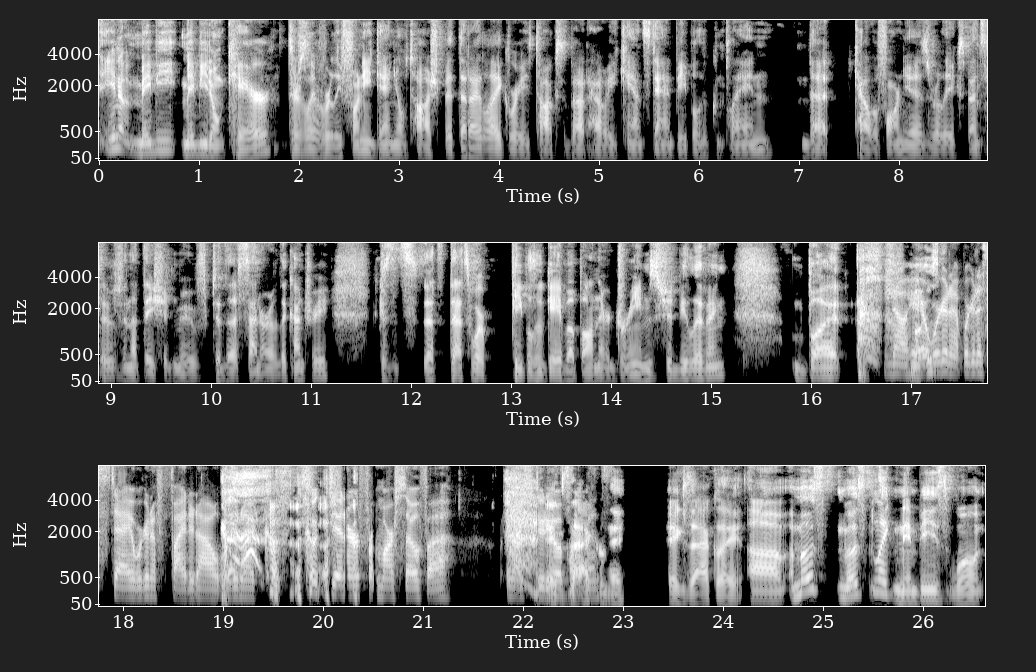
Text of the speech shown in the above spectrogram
you know, maybe maybe you don't care. There's a really funny Daniel Tosh bit that I like, where he talks about how he can't stand people who complain that California is really expensive and that they should move to the center of the country because it's that's that's where people who gave up on their dreams should be living. But no, here most, we're gonna we're gonna stay. We're gonna fight it out. We're gonna cook, cook dinner from our sofa in our studio exactly, apartments. Exactly. Um, most most like NIMBYs won't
